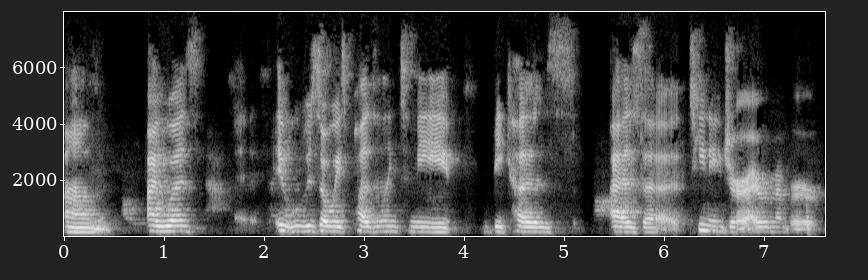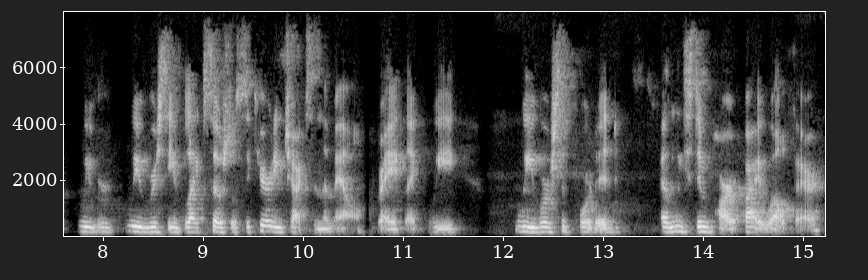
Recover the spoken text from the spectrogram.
Um, I was, it was always puzzling to me because as a teenager, I remember we were we received like social security checks in the mail, right? Like we we were supported at least in part by welfare.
